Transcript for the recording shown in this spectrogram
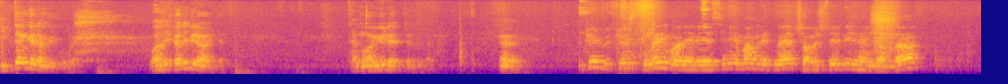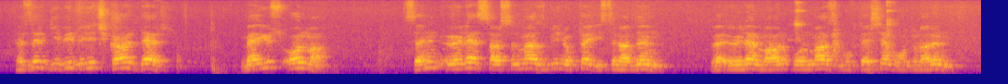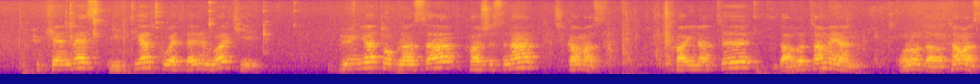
Dipten gelen bir kuvvet. Vazifeli bir hareket. Temayül ettirdiler. Evet. bütün bütün kuvve-i maneviyesini mahvetmeye çalıştığı bir hengamda Hızır gibi biri çıkar der. Meyus olma. Senin öyle sarsılmaz bir nokta istinadın ve öyle mağlup olmaz muhteşem orduların tükenmez ihtiyat kuvvetlerin var ki dünya toplansa karşısına çıkamaz. Kainatı dağıtamayan onu dağıtamaz.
